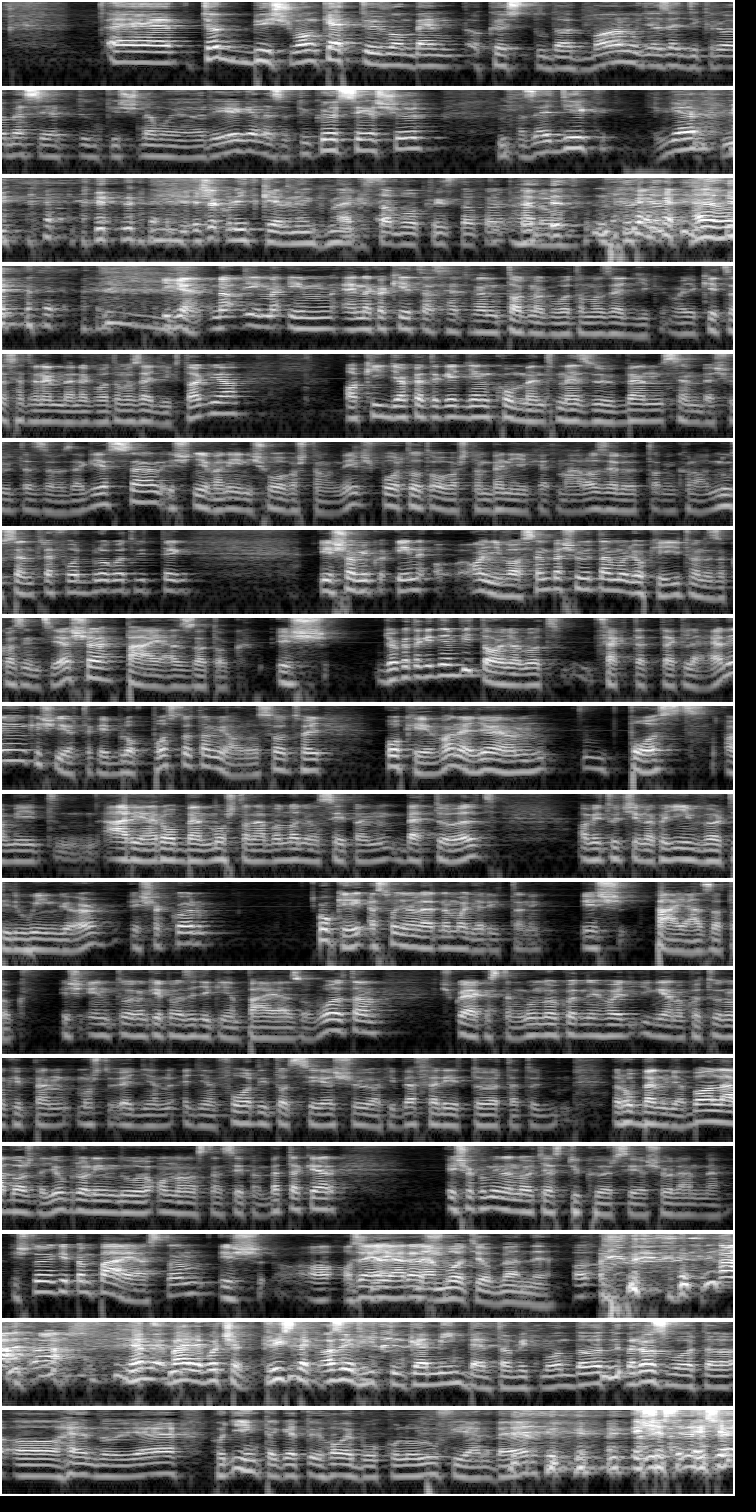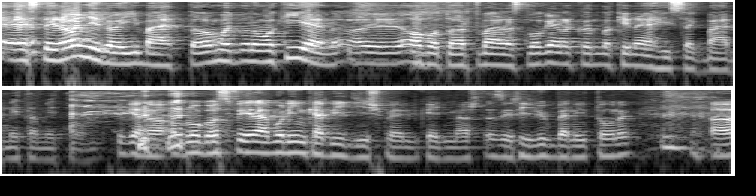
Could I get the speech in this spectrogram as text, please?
E, több is van, kettő van bent a köztudatban, ugye az egyikről beszéltünk is nem olyan régen, ez a tükörszélső, az egyik, igen. És akkor itt kérnénk meg Szabó Krisztofot. Hello. Hello. Igen, na én, én ennek a 270 tagnak voltam az egyik, vagy a 270 embernek voltam az egyik tagja, aki gyakorlatilag egy ilyen kommentmezőben szembesült ezzel az egésszel, és nyilván én is olvastam a népsportot, olvastam Benéket már azelőtt, amikor a Nucentrefort blogot vitték, és amikor én annyival szembesültem, hogy oké, okay, itt van ez a kazinci ese, pályázzatok. És gyakorlatilag egy ilyen vitaanyagot fektettek le elénk, és írtak egy blogposztot, ami arról szólt, hogy oké, okay, van egy olyan poszt, amit Arian Robben mostanában nagyon szépen betölt, amit úgy hívnak, hogy inverted winger, és akkor oké, okay, ezt hogyan lehetne magyarítani? És pályázatok. És én tulajdonképpen az egyik ilyen pályázó voltam, és akkor elkezdtem gondolkodni, hogy igen, akkor tulajdonképpen most ő egy ilyen, egy ilyen fordított szélső, aki befelé tört, tehát hogy Robben ugye ballábas, de jobbról indul, onnan aztán szépen beteker, és akkor mi lenne, hogyha ez tükörszélső lenne? És tulajdonképpen pályáztam, és a, az eljárás... Nem, nem volt jobb ennél. A... nem, várj, bocsánat, Krisznek azért hittünk el mindent, amit mondott, mert az volt a, a handle hogy integető hajbókoló lufi ember, és ezt, és ezt én annyira imádtam, hogy mondom, aki ilyen avatart választ magának, annak én elhiszek bármit, amit mond. Igen, a blogoszférából inkább így ismerjük egymást, ezért hívjuk Benitónak. Uh,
